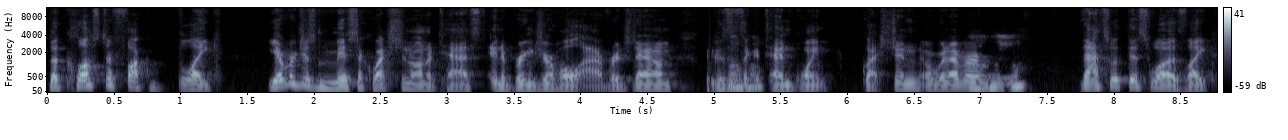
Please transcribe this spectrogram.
The clusterfuck, like, you ever just miss a question on a test and it brings your whole average down because it's like a ten point question or whatever. Mhm. That's what this was. Like,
